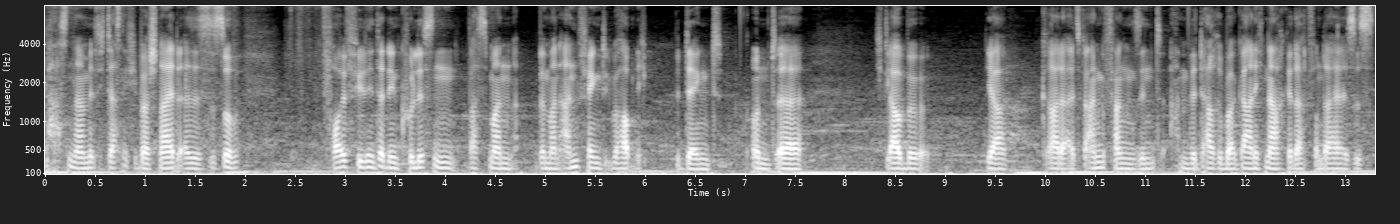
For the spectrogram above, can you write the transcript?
passen, damit sich das nicht überschneidet. Also es ist so voll viel hinter den Kulissen, was man, wenn man anfängt, überhaupt nicht bedenkt. Und äh, ich glaube, ja, gerade als wir angefangen sind, haben wir darüber gar nicht nachgedacht. Von daher ist es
